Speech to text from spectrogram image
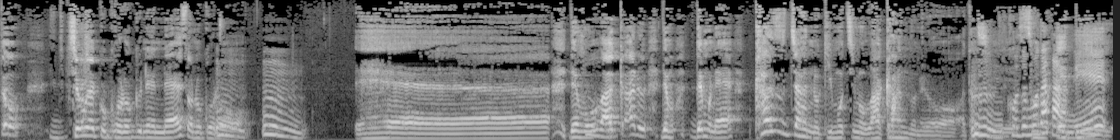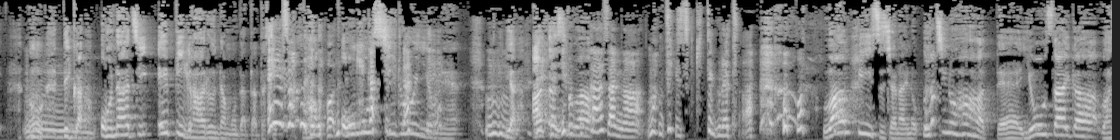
当。小学校56年ねその頃、うんえー、でも分かる。でもでもねカズちゃんの気持ちも分かんのよ私、うん子供だからね。そのエピ。うん、っていうか同じエピがあるんだもんだって私。えそうなの？面白いよね、いや私おは母さんがワンピース着てくれた。ワンピースじゃないの。うちの母って、洋裁が、わ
